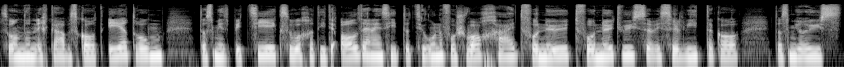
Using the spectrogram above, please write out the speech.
Sondern ich glaube, es geht eher darum, dass wir die Beziehung suchen in all diesen Situationen von Schwachheit, von Nöten, von nicht wissen, wie es weitergehen soll, dass wir uns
